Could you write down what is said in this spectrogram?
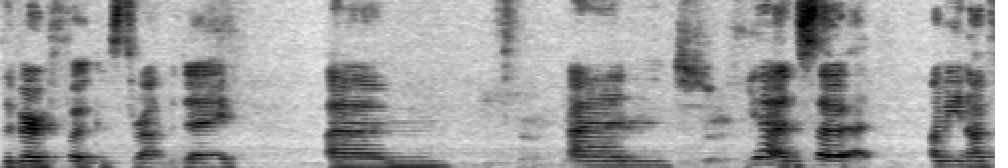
they're very focused throughout the day. Um, and yeah, and so I mean, I've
